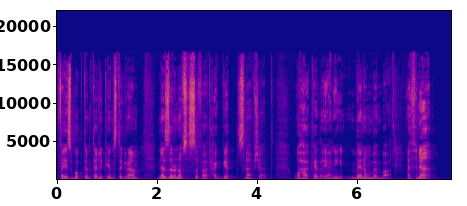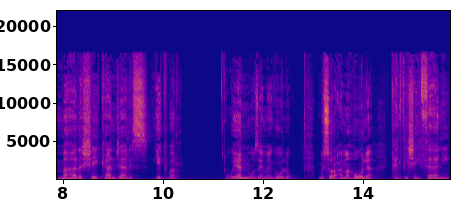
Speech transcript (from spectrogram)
فيسبوك تمتلك إنستغرام نزلوا نفس الصفات حقت سناب شات وهكذا. يعني بينهم وبين بعض. أثناء ما هذا الشيء كان جالس يكبر وينمو زي ما يقولوا بسرعة مهولة كان في شيء ثاني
